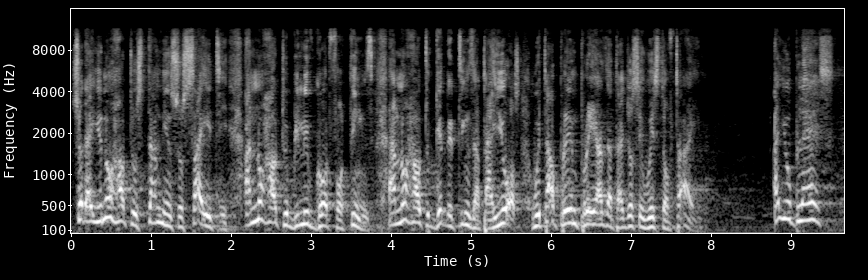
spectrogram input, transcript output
So that you know how to stand in society and know how to believe God for things and know how to get the things that are yours without praying prayers that are just a waste of time. Are you blessed?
